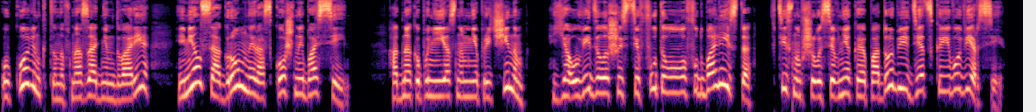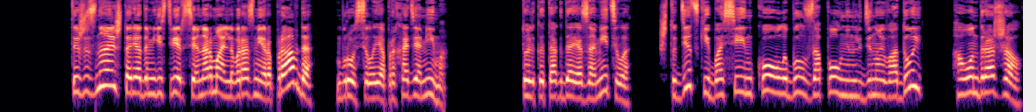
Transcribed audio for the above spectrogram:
У Ковингтонов на заднем дворе имелся огромный роскошный бассейн. Однако по неясным мне причинам я увидела шестифутового футболиста, втиснувшегося в некое подобие детской его версии. «Ты же знаешь, что рядом есть версия нормального размера, правда?» — бросила я, проходя мимо. Только тогда я заметила, что детский бассейн Коула был заполнен ледяной водой, а он дрожал.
